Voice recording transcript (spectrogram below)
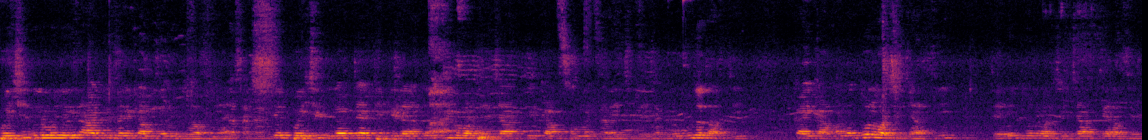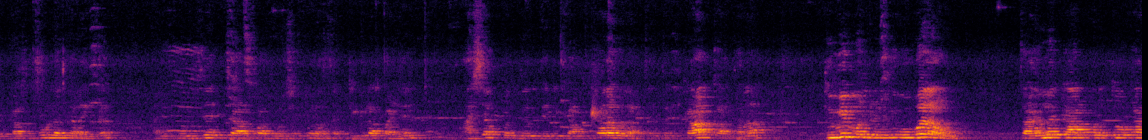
पैसे दिले म्हणजे आठ दिवसाने काम चालू होतं असं नाही ते पैसे दिल्यावर त्या ठेकेदाराला तीन वर्षाच्या आत ते काम पूर्ण करायची त्याच्याकडे मुदत असते. काही कामाला दोन वर्षाची असते त्यांनी दोन वर्षाच्या आत त्या रस्त्याचं काम पूर्ण करायचं. आणि पुढचे चार पाच वर्ष तो रस्ता टिकला पाहिजे. अशा पद्धतीने काम करावं लागतं. तर काम करताना तुम्ही मंडळींनी उभं राहून चांगलं काम करतो का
